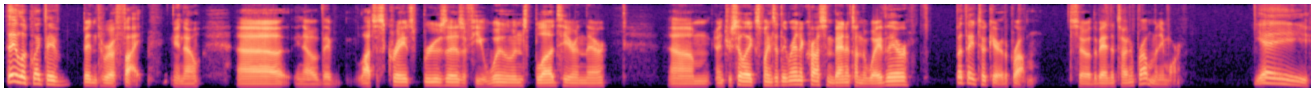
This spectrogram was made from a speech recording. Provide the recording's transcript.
they look like they've been through a fight. You know, uh, you know they've lots of scrapes, bruises, a few wounds, bloods here and there. Um, and Drusilla explains that they ran across some bandits on the way there, but they took care of the problem. So the bandits aren't a problem anymore. Yay!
